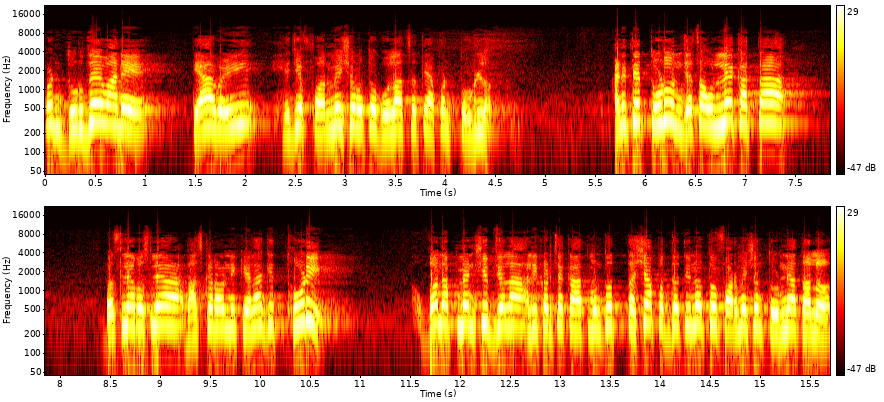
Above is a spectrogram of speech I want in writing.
पण दुर्दैवाने त्यावेळी हे जे फॉर्मेशन होतं गोलाचं ते आपण तोडलं. आणि ते तोडून ज्याचा उल्लेख आता बसल्या बसल्या भास्कररावांनी केला की थोडी वन अपमॅनशिप ज्याला अलीकडच्या काळात म्हणतो तशा पद्धतीनं तो फॉर्मेशन तोडण्यात आलं.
